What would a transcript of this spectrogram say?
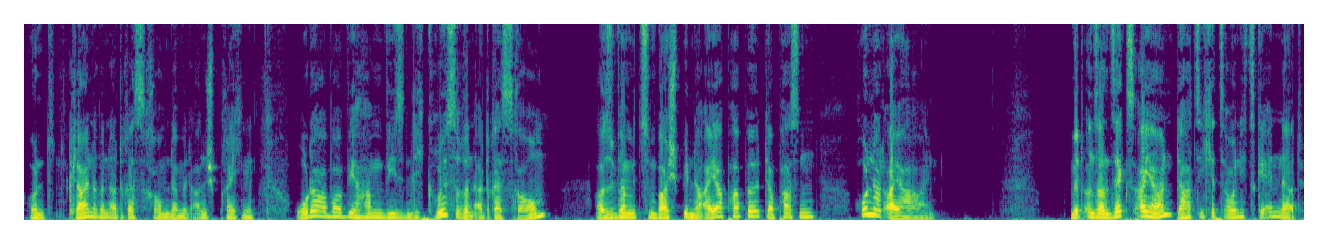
und einen kleineren Adressraum damit ansprechen. Oder aber wir haben einen wesentlich größeren Adressraum. Also wir haben jetzt zum Beispiel eine Eierpappe, da passen 100 Eier rein. Mit unseren sechs Eiern, da hat sich jetzt aber nichts geändert.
